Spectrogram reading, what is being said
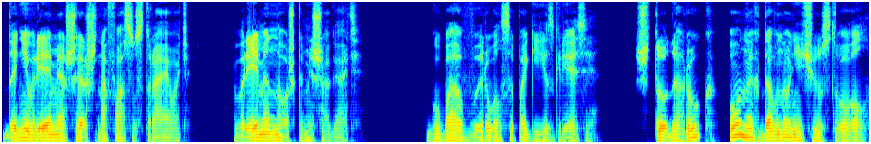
Да не время шерш на фас устраивать. Время ножками шагать. Губа вырвал сапоги из грязи. Что до рук, он их давно не чувствовал.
